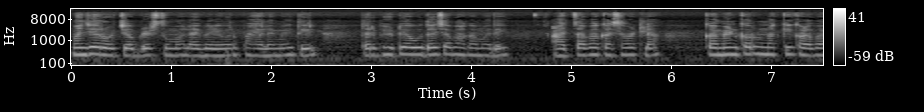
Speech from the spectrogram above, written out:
म्हणजे रोजचे अपडेट्स तुम्हाला वेळेवर पाहायला मिळतील. तर भेटूया उद्याच्या भागामध्ये. आजचा भाग कसा वाटला? कमेंट करून नक्की कळवा.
